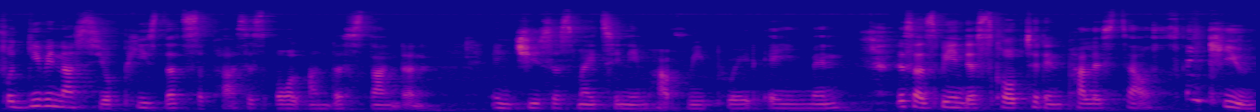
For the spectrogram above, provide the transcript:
for giving us your peace that surpasses all understanding. In Jesus' mighty name have we prayed. Amen. This has been the Sculpted in Palestine. Thank you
